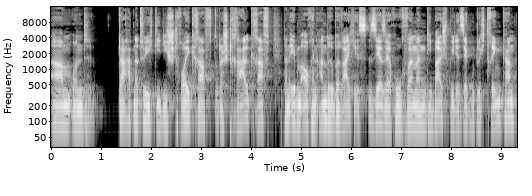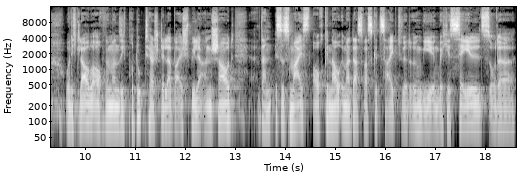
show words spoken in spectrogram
ähm, und da hat natürlich die, die Streukraft oder Strahlkraft dann eben auch in andere Bereiche ist sehr, sehr hoch, weil man die Beispiele sehr gut durchdringen kann. Und ich glaube auch, wenn man sich Produktherstellerbeispiele anschaut, dann ist es meist auch genau immer das, was gezeigt wird. Irgendwie irgendwelche Sales oder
